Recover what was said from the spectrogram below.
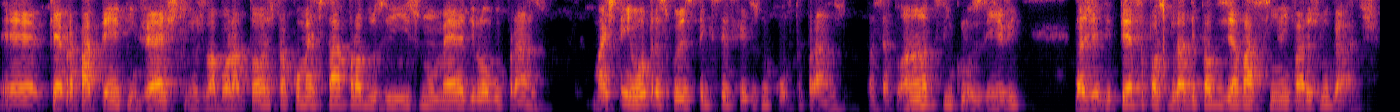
é, quebra patente, investe nos laboratórios para começar a produzir isso no médio e longo prazo. Mas tem outras coisas que têm que ser feitas no curto prazo, tá certo? Antes, inclusive, da gente ter essa possibilidade de produzir a vacina em vários lugares.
